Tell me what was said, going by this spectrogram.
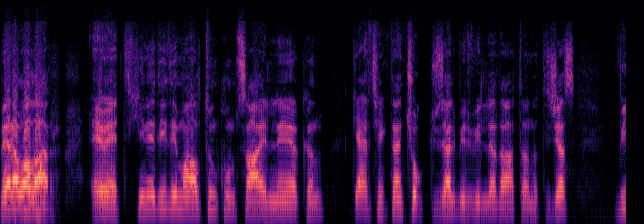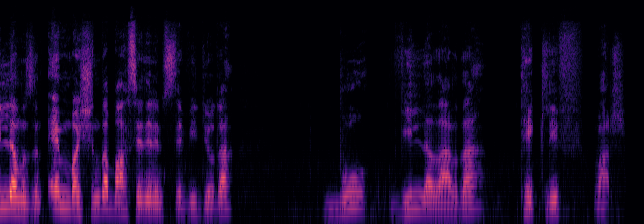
Merhabalar. Evet yine Didim Altınkum sahiline yakın gerçekten çok güzel bir villa daha tanıtacağız. Villamızın en başında bahsedelim size videoda. Bu villalarda teklif var.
